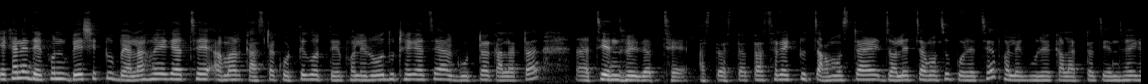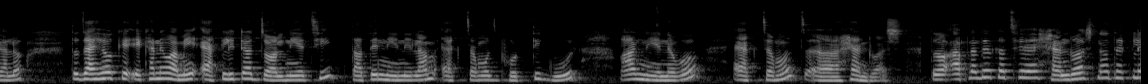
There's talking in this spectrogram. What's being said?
এখানে দেখুন বেশ একটু বেলা হয়ে গেছে আমার কাজটা করতে করতে, ফলে রোদ উঠে গেছে আর গুড়টার কালারটা চেঞ্জ হয়ে যাচ্ছে। আস্তে আস্তে তাছাড়া একটু চামচটায়, জলের চামচও পড়েছে, ফলে গুড়ের কালারটা চেঞ্জ হয়ে গেল। তো যাই হোক, এখানেও আমি এক লিটার জল নিয়েছি, তাতে নিয়ে নিলাম এক চামচ ভর্তি গুড়, আর নিয়ে নেব এক চামচ হ্যান্ড ওয়াশ তো আপনাদের কাছে হ্যান্ড ওয়াশ না থাকলে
